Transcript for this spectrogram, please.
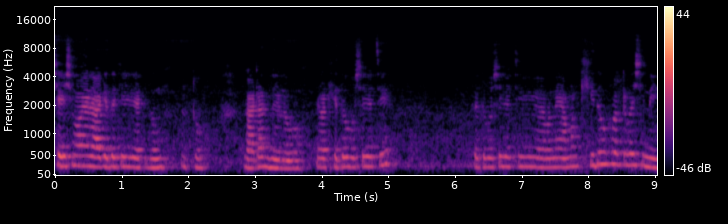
সেই সময়ের আগে দেখি একদম একটু গাটা ধুয়ে নেব। এবার খেতেও বসে গেছি, খেতে বসে গেছি মানে আমার খিদেও খুব একটা বেশি নেই।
